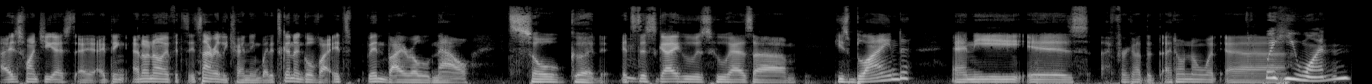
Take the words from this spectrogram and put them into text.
I just want you guys. I, I think I don't know if it's it's not really trending, but it's gonna go. Vi- it's been viral now. It's so good. It's this guy who is who has um he's blind and he is I forgot that I don't know what. Uh, Wait, he won.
